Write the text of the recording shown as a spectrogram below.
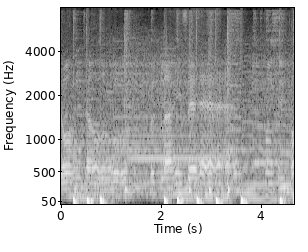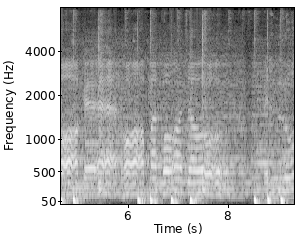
ดองเจ้าเบักหลายแสนท้องเส้นคอแกนหอบมาขอเจ้า เป็นลู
